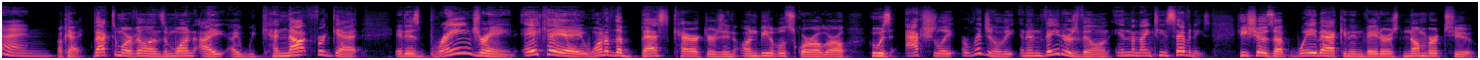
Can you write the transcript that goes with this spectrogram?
on. Okay, back to more villains, and one I, I we cannot forget. It is Brain Drain, aka one of the best characters in Unbeatable Squirrel Girl, who was actually originally an Invaders villain in the 1970s. He shows up way back in Invaders number two.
